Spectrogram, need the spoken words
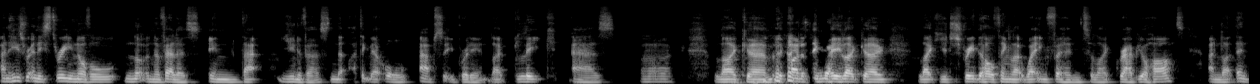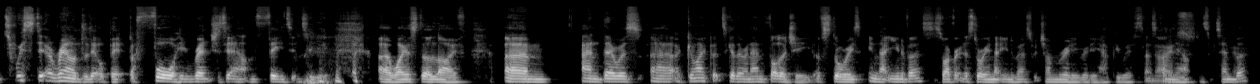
and he's written these three novel no- novellas in that universe and i think they're all absolutely brilliant like bleak as fuck. Like um the kind of thing where you like go like you just read the whole thing like waiting for him to like grab your heart and like then twist it around a little bit before he wrenches it out and feeds it to you uh, while you're still alive. Um and there was uh, a guy put together an anthology of stories in that universe so i've written a story in that universe which i'm really really happy with that's coming out in september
